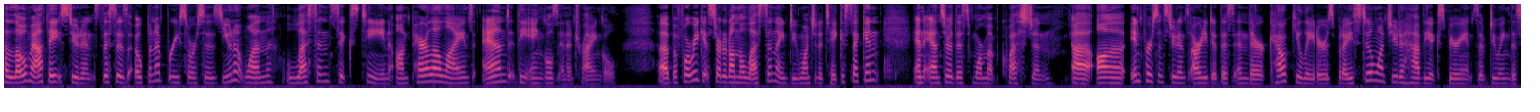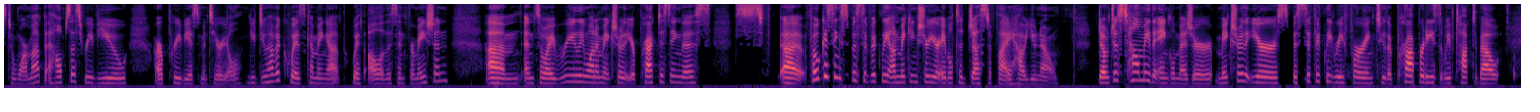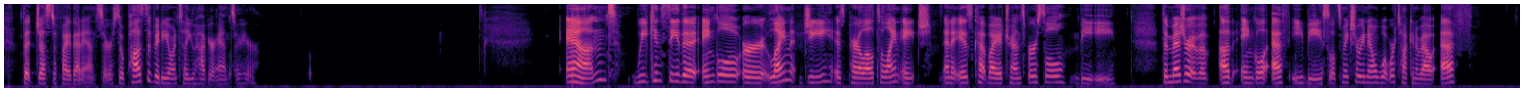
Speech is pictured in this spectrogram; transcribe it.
Hello Math 8 students, this is Open Up Resources Unit 1 Lesson 16 on parallel lines and the angles in a triangle. Uh, before we get started on the lesson I do want you to take a second and answer this warm-up question. Uh, In-person students already did this in their calculators but I still want you to have the experience of doing this to warm up. It helps us review our previous material. You do have a quiz coming up with all of this information um, and so I really want to make sure that you're practicing this, uh, focusing specifically specifically on making sure you're able to justify how you know. Don't just tell me the angle measure, make sure that you're specifically referring to the properties that we've talked about that justify that answer. So pause the video until you have your answer here. And we can see the angle or line G is parallel to line H and it is cut by a transversal BE. The measure of, of angle FEB, so let's make sure we know what we're talking about. F,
